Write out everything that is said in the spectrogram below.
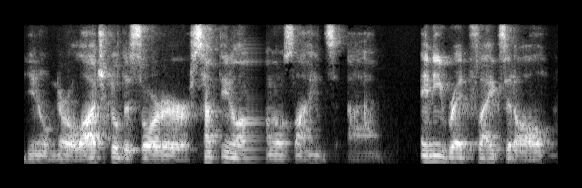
you know, neurological disorder or something along those lines. Um, any red flags at all,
